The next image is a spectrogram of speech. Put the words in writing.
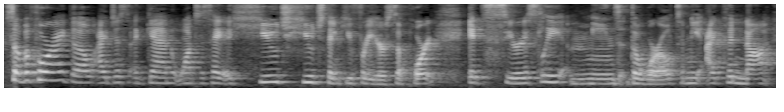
So before I go, I just again want to say a huge, huge thank you for your support. It seriously means the world to me. I could not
